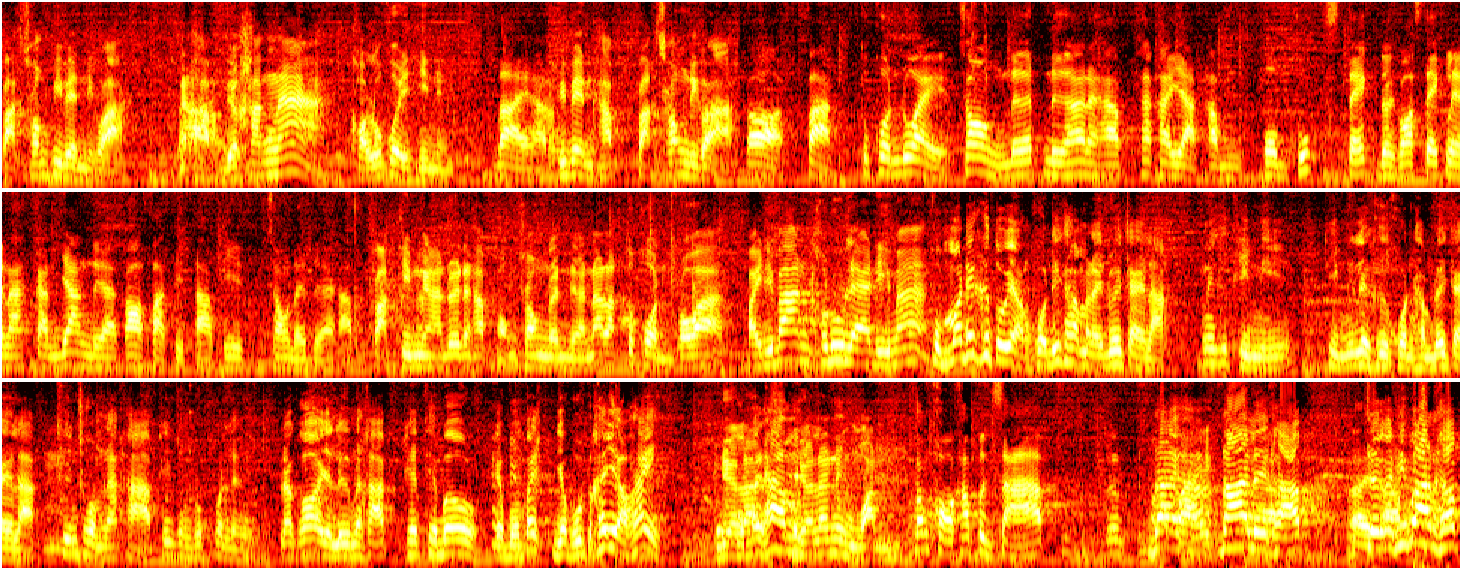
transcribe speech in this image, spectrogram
ฝากช่องพี่เบนดีกว่านะครับครับเดี๋ยวครั้งหน้าขอรบกวนอีกทีหนึ่ง ได้ครับ พี่เบนครับฝากช่องดีกว่า ก็ฝากทุกคนด้วยช่องเนิร์ดเนื้อนะครับ ถ้าใครอยากทำโฮมคุกสเต็กโดยเฉพาะสเต็กเลยนะ การย่างเนื้อก็ฝากติดตามที่ช่องเนิร์ดเนื้อครับ ฝากทีมงานด้วยนะครับของช่องเนื้อเนื้อน่ารักทุกคน เพราะว่าไปที่บ้านเขาดูแลดีมาก ผมว่านี่คือตัวอย่างคนที่ทำอะไรด้วยใจรัก นี่คือทีมนี้ ทีมนี้เลยคือคนทำด้วยใจรัก ชื่นชมนะครับชื่นชมทุกคนเลย แล้วก็อย่าลืมนะครับเชฟเทเบิลเดี๋ยวผมไปเดี๋ยวผมไปเขย่าให้เดือนละผมไปทำเดือนละหนึ่งวัน ต้องขอคำปรึกษาครับได้ครับต่อปได้เลยครับได้ครับ เจอกันที่บ้านครับ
